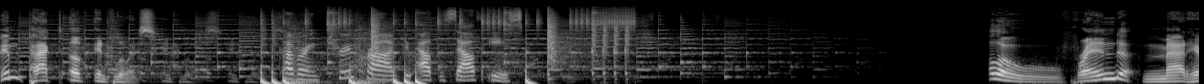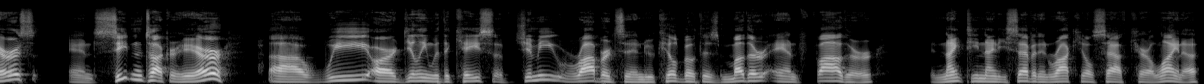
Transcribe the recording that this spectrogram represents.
Impact of Influence. covering true crime throughout the Southeast. Hello, friend. Matt Harris and Seton Tucker here. Uh, we are dealing with the case of Jimmy Robertson, who killed both his mother and father in 1997 in Rock Hill, South Carolina.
